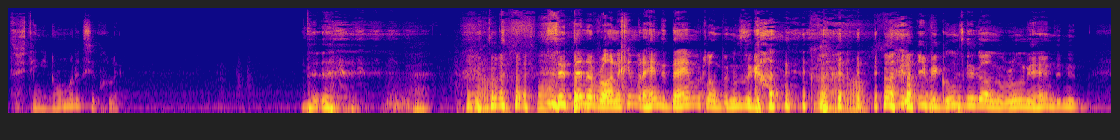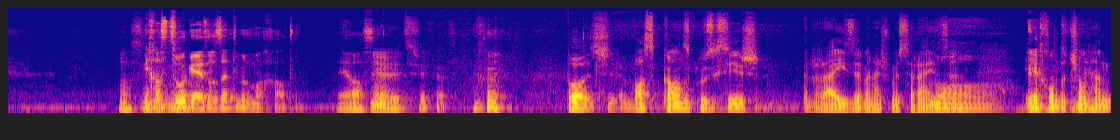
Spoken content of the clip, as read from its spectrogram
Das war deine Nummer, Kollege. Seitdem, Bro, habe ich immer Handy daheim geklaut und bin rausgegangen. ich bin ganz gegangen, Bro, ich Handy nicht. Lass Ich kann es zugeben, so sind immer machen, Alter. Ja, so. Ja, jetzt ist ist- was ganz gruselig war, ist Reisen. Wenn hast du müssen reisen Boah. Ich und der John haben,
